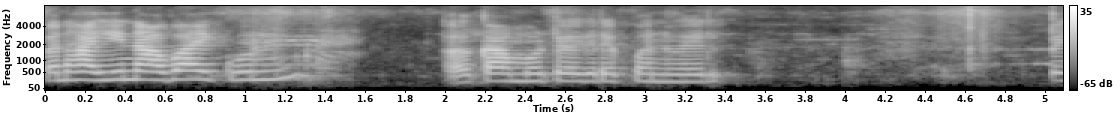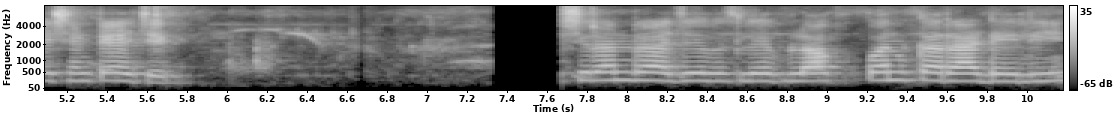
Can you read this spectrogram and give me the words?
पण हा ही नावं ऐकून कामोठे वगैरे पनवेल पेशंट यायचे. शिरण राजे बसले ब्लॉग पण करा डेली.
